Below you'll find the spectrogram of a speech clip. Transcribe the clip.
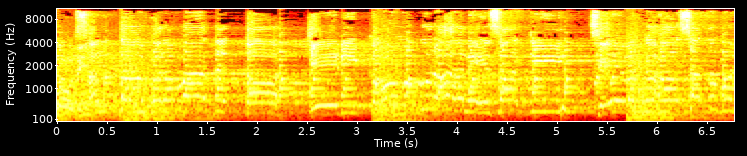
ਤੋੜੇ। ਸੰਤਾਂ ਫਰਮਾ ਦਿੱਤਾ ਜਿਹੜੀ ਕੌਮ ਗੁਰਾਂ ਨੇ ਸਾਜੀ ਸੇਵਕ ਹਾਂ ਸਤਿਗੁਰ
